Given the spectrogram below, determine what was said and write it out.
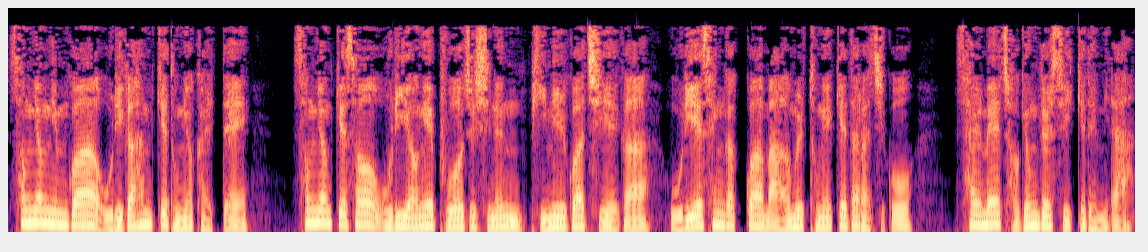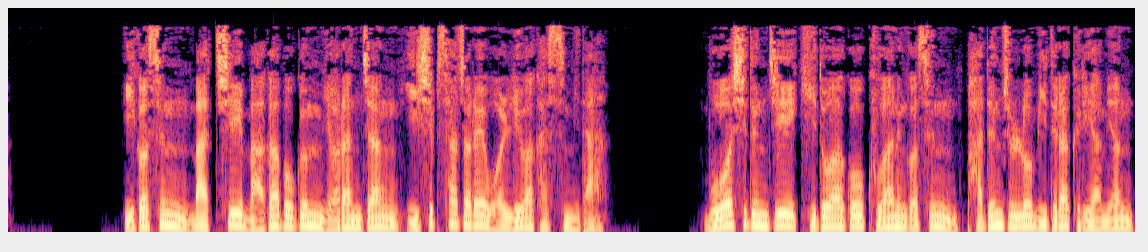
성령님과 우리가 함께 동역할 때 성령께서 우리 영에 부어주시는 비밀과 지혜가 우리의 생각과 마음을 통해 깨달아지고 삶에 적용될 수 있게 됩니다. 이것은 마치 마가복음 11장 24절의 원리와 같습니다. 무엇이든지 기도하고 구하는 것은 받은 줄로 믿으라 그리하면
